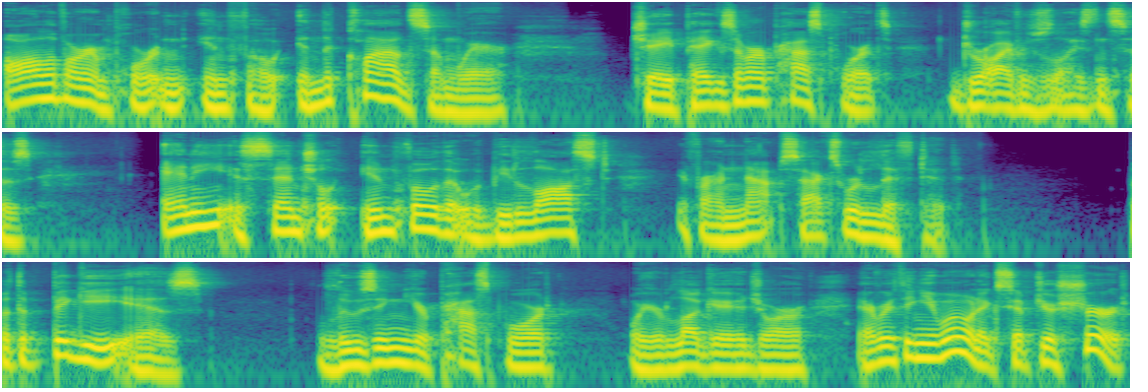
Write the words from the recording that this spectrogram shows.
all of our important info in the cloud somewhere JPEGs of our passports, driver's licenses, any essential info that would be lost if our knapsacks were lifted. But the biggie is losing your passport or your luggage or everything you own except your shirt.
